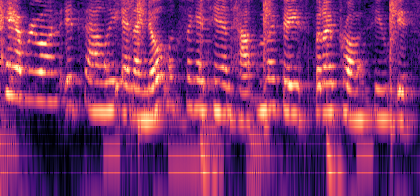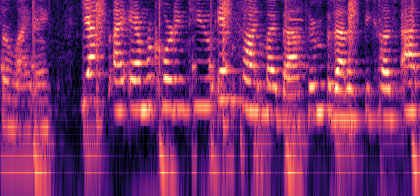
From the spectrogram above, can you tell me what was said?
Hey everyone, it's Ali, and I know it looks like I tanned half of my face, but I promise you it's the lighting. Yes, I am recording to you inside my bathroom, but that is because at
